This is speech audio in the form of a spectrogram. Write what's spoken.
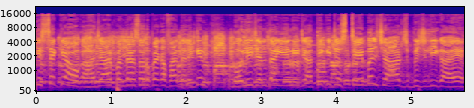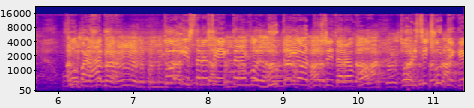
इससे क्या होगा? हज़ार पंद्रह सौ रुपए का फ़ायदा लेकिन भोली जनता ये नहीं चाहती कि जो स्टेबल चार्ज बिजली का है वो बढ़ा दिया। तो इस तरह से एक तरफ़ वो लूट रही है और दूसरी तरफ़ वो थोड़ी सी छूट देके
